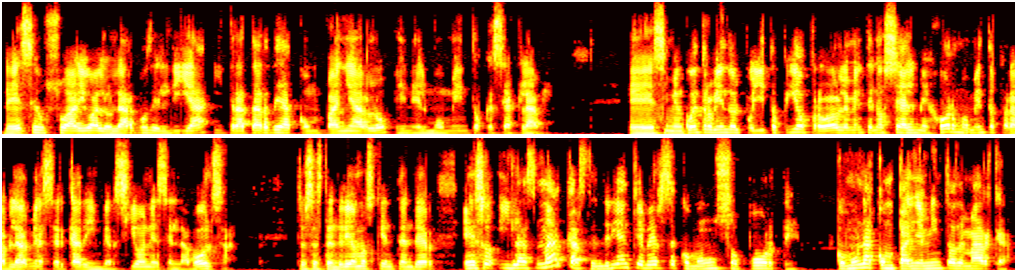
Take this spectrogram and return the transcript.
de ese usuario a lo largo del día y tratar de acompañarlo en el momento que sea clave. Eh, si me encuentro viendo el pollito pío, probablemente no sea el mejor momento para hablarme acerca de inversiones en la bolsa. Entonces tendríamos que entender eso y las marcas tendrían que verse como un soporte, como un acompañamiento de marca.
